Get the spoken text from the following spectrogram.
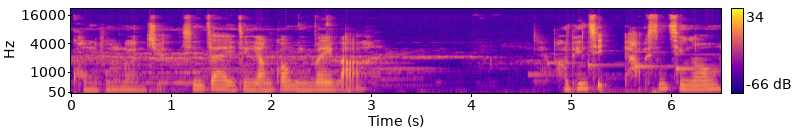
狂风乱卷。现在已经阳光明媚了，好天气，好心情哦。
